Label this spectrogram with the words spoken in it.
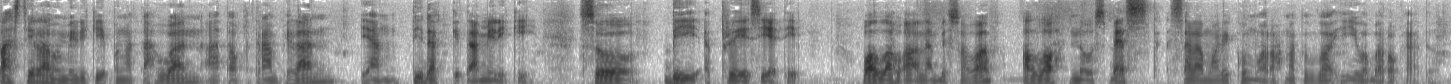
pastilah memiliki pengetahuan atau keterampilan yang tidak kita miliki. So, be appreciative. Wallahu a'lam bishawab. Allah knows best. Assalamualaikum warahmatullahi wabarakatuh.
